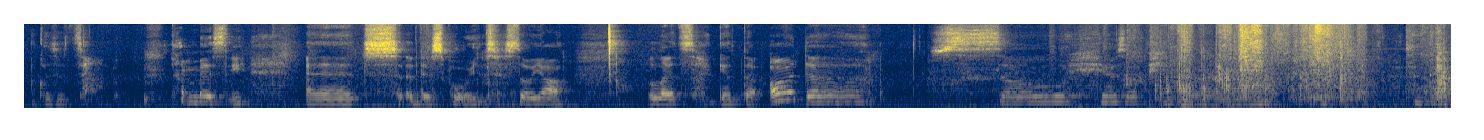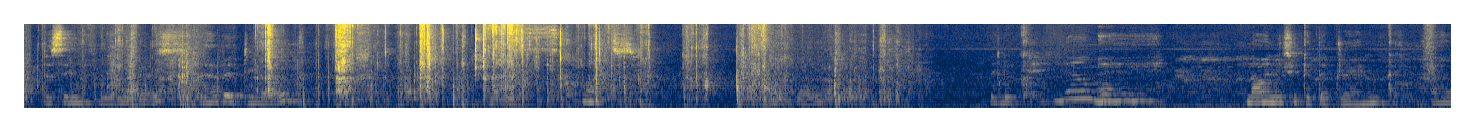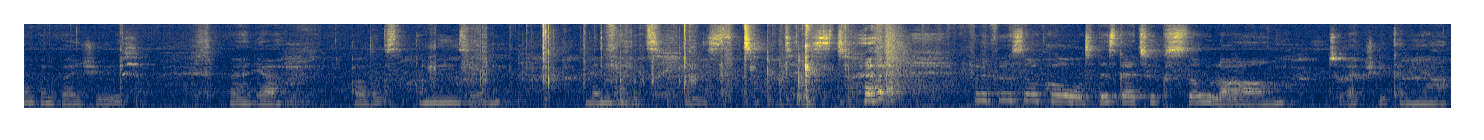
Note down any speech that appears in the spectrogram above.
because it's messy at this point. So yeah let's get the order so here's our pizza. I got the same flavors. They have a deal, which is quite They look yummy. Now I need to get the drink. I'm gonna buy juice. But yeah, it looks amazing. Let me have a taste. Taste. But it feels so cold. This guy took so long to actually come here.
